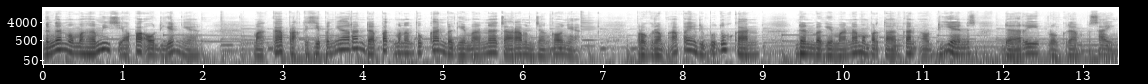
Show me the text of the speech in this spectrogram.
Dengan memahami siapa audiennya, maka praktisi penyiaran dapat menentukan bagaimana cara menjangkaunya, program apa yang dibutuhkan, dan bagaimana mempertahankan audiens dari program pesaing.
